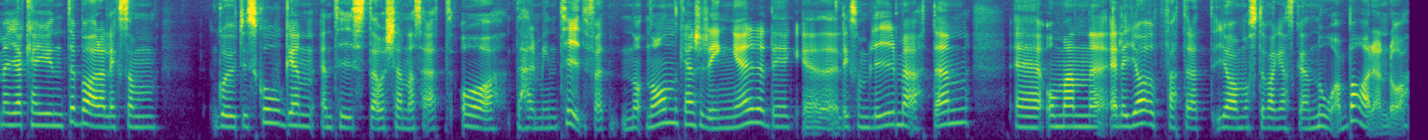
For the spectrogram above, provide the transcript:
Men jag kan ju inte bara liksom gå ut i skogen en tisdag och känna så här att åh, det här är min tid. För att nå- någon kanske ringer, det eh, liksom blir möten. Eh, och man, eller jag uppfattar att jag måste vara ganska nåbar ändå.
